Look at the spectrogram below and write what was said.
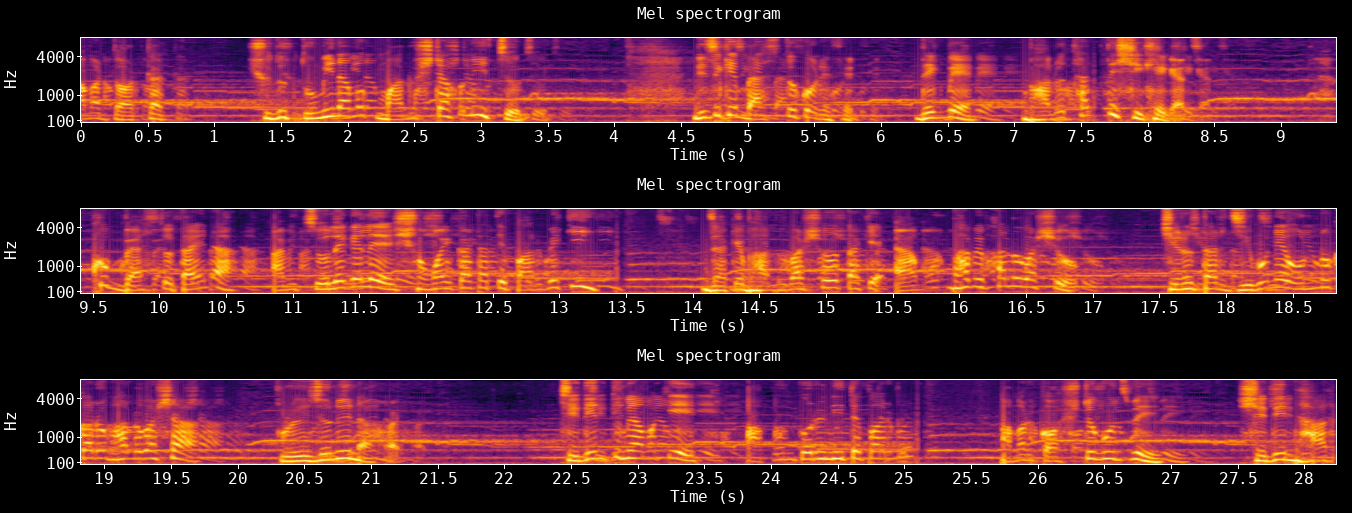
আমার দরকার। শুধু তুমি নামক মানুষটা হলেই চলবে। নিজেকে ব্যস্ত করে ফেলবে দেখবেন ভালো থাকতে শিখে গেছে। খুব ব্যস্ত, তাই না? আমি চলে গেলে সময় কাটাতে পারবে কি? যাকে ভালোবাসো, তাকে এমন ভাবে ভালোবাসো, যেন তার জীবনে অন্য কারও ভালোবাসা প্রয়োজনই না হয়। যেদিন তুমি আমাকে আপন করে নিতে পারবে, আমার কষ্ট বুঝবে, সেদিন হাত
